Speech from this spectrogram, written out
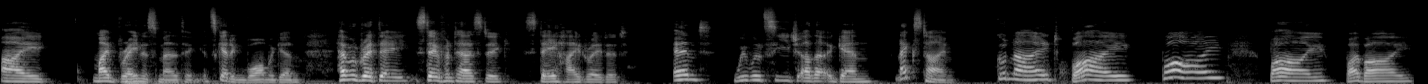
I my brain is melting. It's getting warm again. Have a great day. Stay fantastic. Stay hydrated. And we will see each other again next time. Good night. Bye. Bye. Bye. Bye bye.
